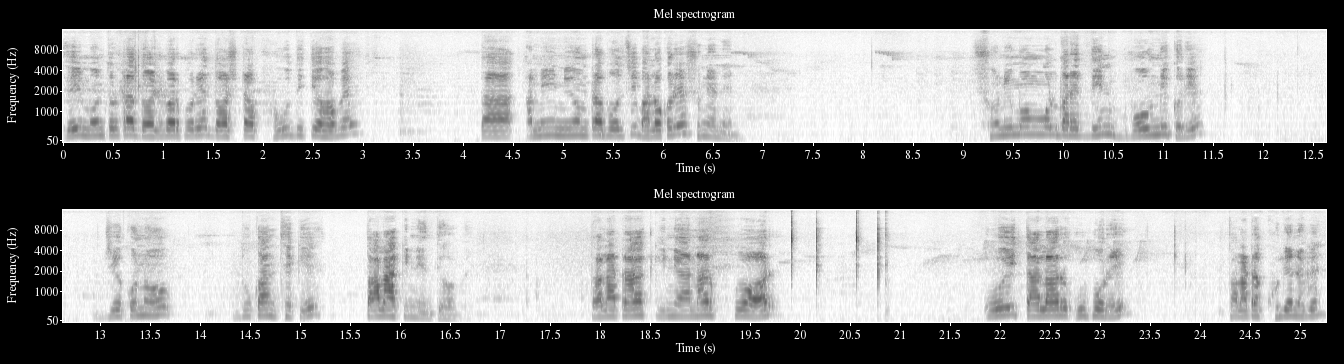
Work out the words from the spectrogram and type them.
এই মন্ত্রটা দশবার পরে দশটা ফু দিতে হবে। তা আমি নিয়মটা বলছি ভালো করে শুনে নিন। শনি মঙ্গলবারের দিন বৌনি করে যে কোনো দোকান থেকে তালা কিনে আনতে হবে। তালাটা কিনে আনার পর ওই তালার উপরে তালাটা খুলে নেবেন।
